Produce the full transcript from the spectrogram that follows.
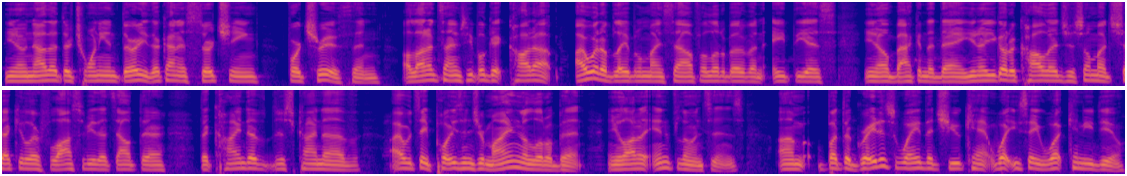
you know, now that they're 20 and 30, they're kind of searching for truth. And a lot of times people get caught up. I would have labeled myself a little bit of an atheist, you know, back in the day. You know, you go to college, there's so much secular philosophy that's out there that kind of just kind of, I would say, poisons your mind a little bit and a lot of influences. Um, but the greatest way that you can, what you say, what can you do?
